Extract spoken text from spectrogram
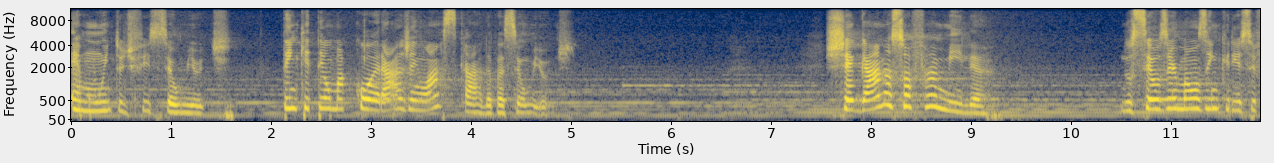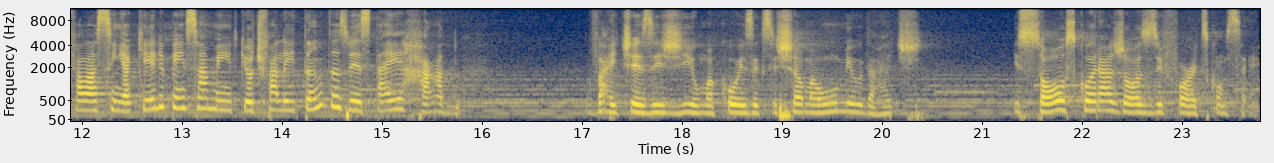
É muito difícil ser humilde. Tem que ter uma coragem lascada para ser humilde. Chegar na sua família, nos seus irmãos em Cristo e falar assim: aquele pensamento que eu te falei tantas vezes está errado vai te exigir uma coisa que se chama humildade. E só os corajosos e fortes conseguem.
